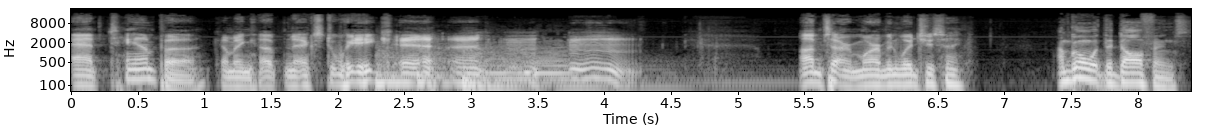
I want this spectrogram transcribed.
at Tampa coming up next week. I'm sorry, Marvin. What'd you say? I'm going with the Dolphins.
